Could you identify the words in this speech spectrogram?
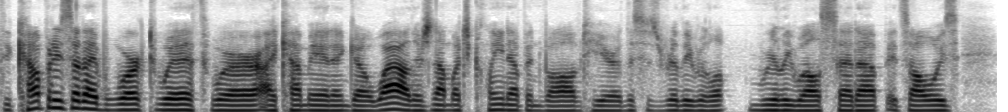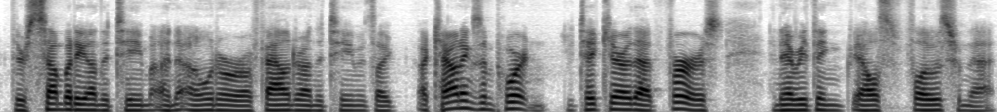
the companies that I've worked with, where I come in and go, "Wow, there's not much cleanup involved here. This is really, really well set up." It's always there's somebody on the team, an owner or a founder on the team. It's like accounting's important. You take care of that first, and everything else flows from that.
